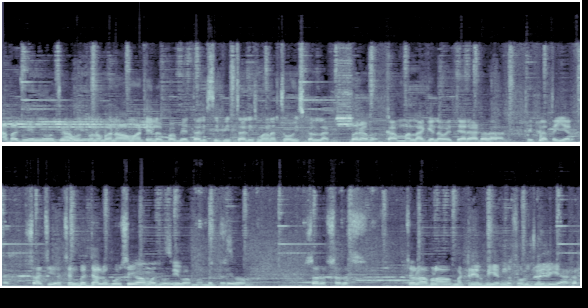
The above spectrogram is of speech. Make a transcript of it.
આ બાજુ એમનો આ જોઈ વસ્તુનો બનાવવા માટે લગભગ બેતાલીસથી પિસ્તાલીસ માણસ ચોવીસ કલાક બરાબર. કામમાં લાગેલા હોય ત્યારે આટલા થેપલા તૈયાર થાય. સાચી વાત છે. બધા લોકો સેવામાં જ હોય. સેવામાં બધા સેવામાં. સરસ સરસ. ચલો આપણો મટીરિયલ ભાઈ એમને થોડું જોઈ લઈએ આગળ.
